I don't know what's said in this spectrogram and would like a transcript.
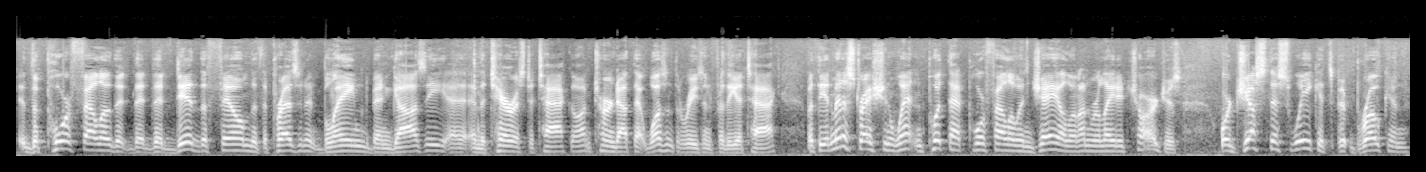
the poor fellow that, that, that, did the film that the president blamed Benghazi and the terrorist attack on. Turned out that wasn't the reason for the attack. But the administration went and put that poor fellow in jail on unrelated charges. Or just this week, it's been broken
